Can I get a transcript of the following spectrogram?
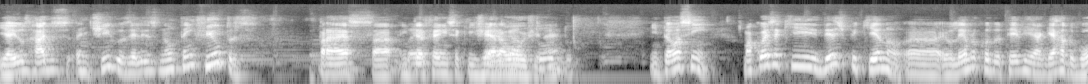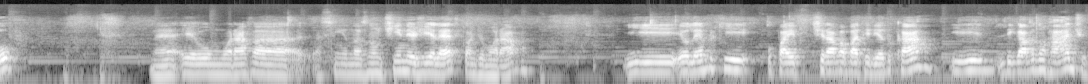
E aí os rádios antigos, eles não têm filtros para essa interferência que gera Pega hoje, né? tudo. Então, assim, uma coisa que desde pequeno, ah, eu lembro quando teve a Guerra do Golfo, né? Eu morava, assim, nós não tinha energia elétrica onde eu morava. E eu lembro que o pai tirava a bateria do carro e ligava no rádio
